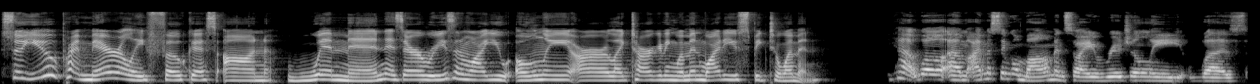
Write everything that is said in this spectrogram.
So you primarily focus on women. Is there a reason why you only are like targeting women? Why do you speak to women? Yeah, well, um, I'm a single mom, and so I originally was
